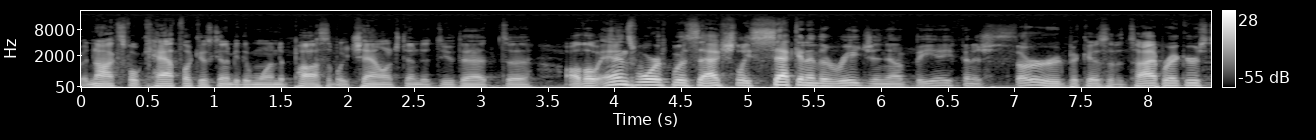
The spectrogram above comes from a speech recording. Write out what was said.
but Knoxville Catholic is going to be the one to possibly challenge them to do that. Uh, although Ensworth was actually second in the region, now BA finished third because of the tiebreakers.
